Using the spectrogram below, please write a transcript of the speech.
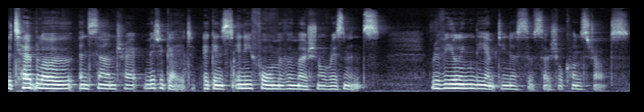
The tableau and soundtrack mitigate against any form of emotional resonance, revealing the emptiness of social constructs.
